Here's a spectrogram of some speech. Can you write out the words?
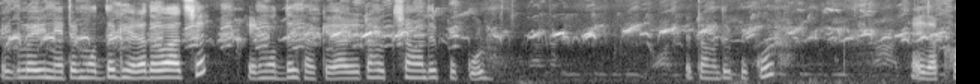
এগুলো এই নেটের মধ্যে ঘেরা দেওয়া আছে, এর মধ্যেই থাকে। আর এটা হচ্ছে আমাদের পুকুর। এটা আমাদের পুকুর। এই দেখো।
